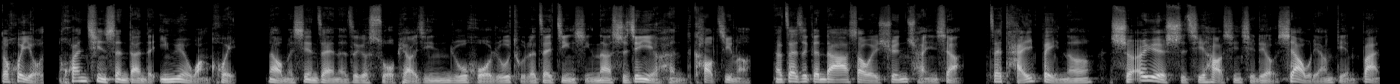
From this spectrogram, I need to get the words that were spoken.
都会有欢庆圣诞的音乐晚会。那我们现在呢，这个锁票已经如火如荼的在进行，那时间也很靠近了。那再次跟大家稍微宣传一下，在台北呢，十二月十七号星期六下午两点半。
